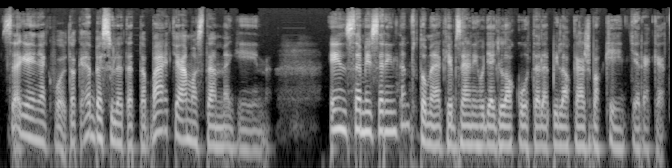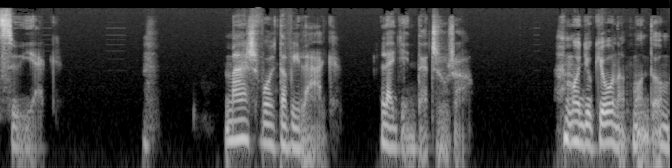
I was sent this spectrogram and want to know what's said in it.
szegények voltak, ebbe született a bátyám, aztán meg én. Én személy szerint nem tudom elképzelni, hogy egy lakótelepi lakásba két gyereket szüljek. Más volt a világ, legyintett Zsuzsa. Mondjuk jónak mondom,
